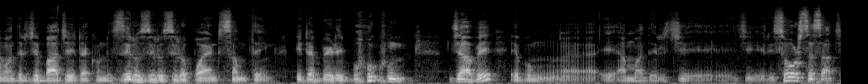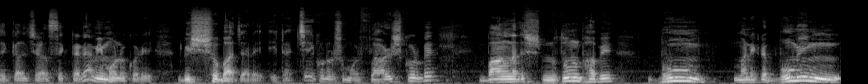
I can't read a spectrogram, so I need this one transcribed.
আমাদের যে বাজেট এখন zero zero zero point something এটা বেড়ে বহুগুণ যাবে এবং আমাদের যে যে রিসোর্সেস আছে কালচারাল সেক্টরে আমি মনে করি বিশ্ববাজারে এটা যে কোনো সময় ফ্লারিশ করবে। বাংলাদেশ নতুনভাবে বুম মানে একটা বুমিং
